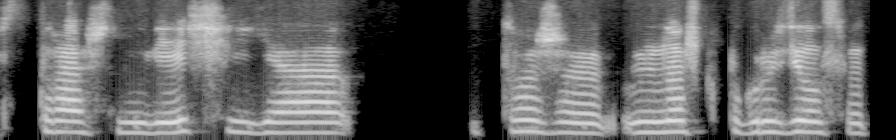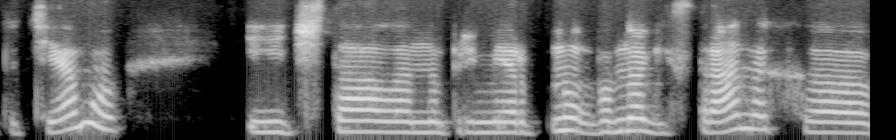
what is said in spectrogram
страшные вещи. Я тоже немножко погрузилась в эту тему и читала, например, ну, во многих странах э,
